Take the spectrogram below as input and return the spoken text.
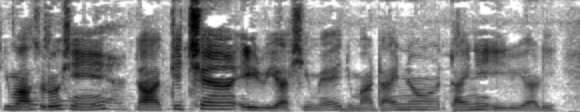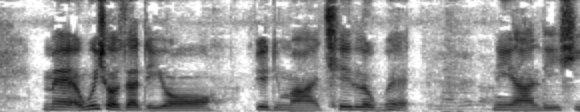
ဒီမှာဆိုလို့ရှိရင်ဒါ kitchen area ရှိမယ်ဒီမှာ dining dining area လေးမဲအဝတ်လျှော်ဆက်တွေရောပြီးဒီမှာခြေလုပ်ဘက်နေရာလေးရှိ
